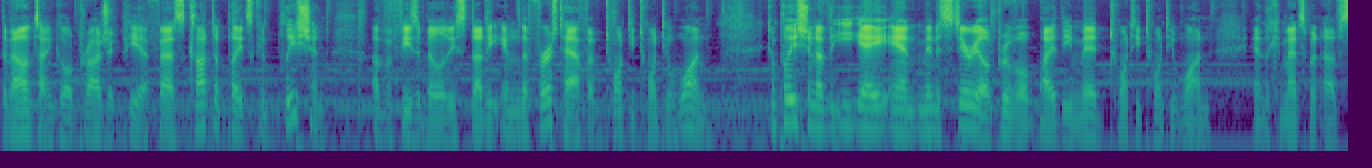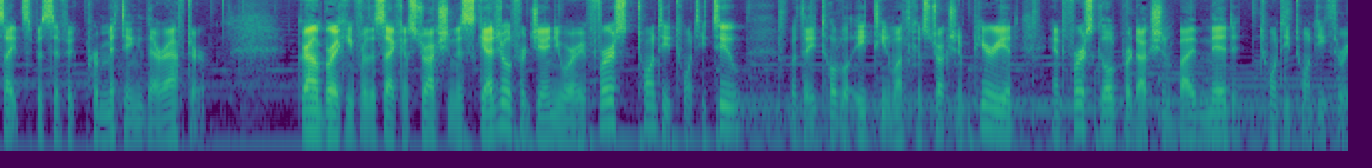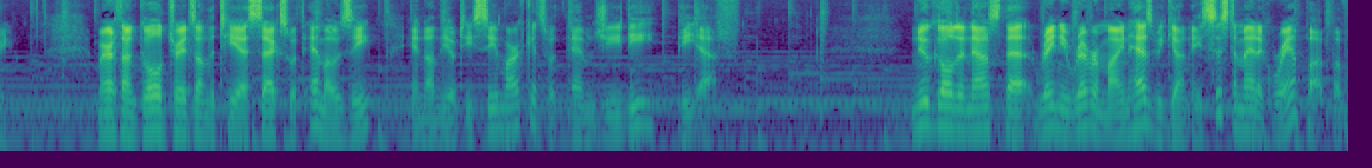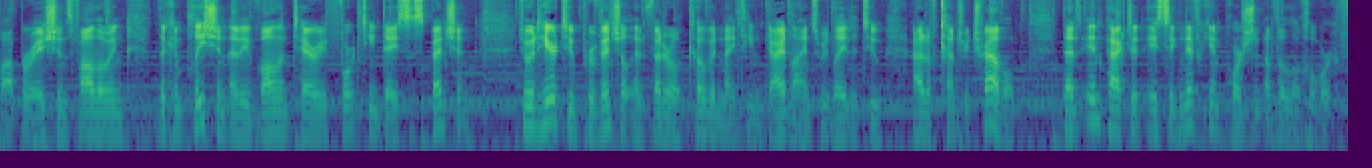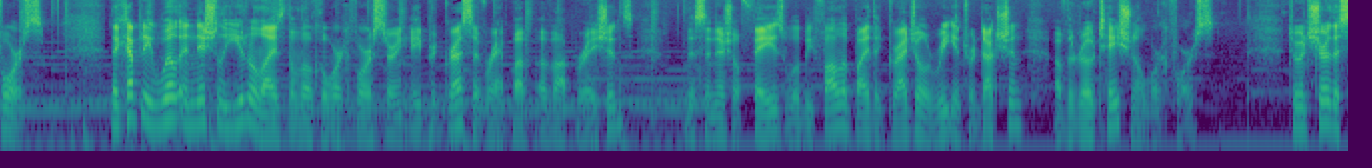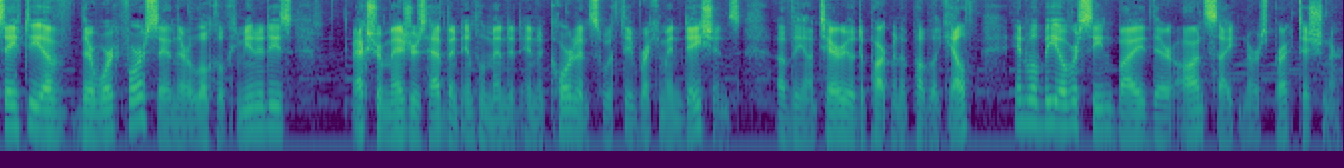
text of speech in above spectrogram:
The Valentine Gold Project PFS contemplates completion of a feasibility study in the first half of 2021, completion of the EA and ministerial approval by the mid 2021, and the commencement of site specific permitting thereafter. Groundbreaking for the site construction is scheduled for January 1st, 2022, with a total 18 month construction period and first gold production by mid 2023. Marathon Gold trades on the TSX with MOZ and on the OTC markets with MGDPF. New Gold announced that Rainy River Mine has begun a systematic ramp up of operations following the completion of a voluntary 14 day suspension to adhere to provincial and federal COVID 19 guidelines related to out of country travel that impacted a significant portion of the local workforce. The company will initially utilize the local workforce during a progressive ramp up of operations. This initial phase will be followed by the gradual reintroduction of the rotational workforce. To ensure the safety of their workforce and their local communities, Extra measures have been implemented in accordance with the recommendations of the Ontario Department of Public Health and will be overseen by their on site nurse practitioner.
